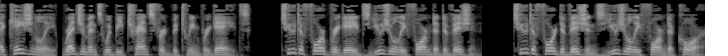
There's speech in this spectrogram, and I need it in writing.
Occasionally, regiments would be transferred between brigades. Two to four brigades usually formed a division. Two to four divisions usually formed a corps.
